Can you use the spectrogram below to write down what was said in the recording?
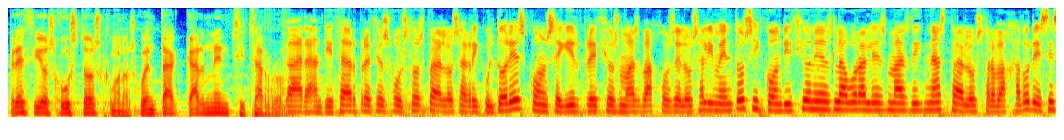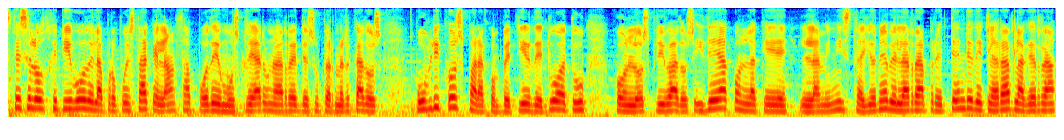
precios justos, como nos cuenta Carmen Chicharro. Garantizar precios justos para los agricultores, conseguir precios más bajos de los alimentos y condiciones laborales más dignas para los trabajadores. Este es el objetivo de la propuesta que lanza Podemos, crear una red de supermercados públicos para competir de tú a tú con los privados, idea con la que la ministra Yone Belarra pretende declarar la guerra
